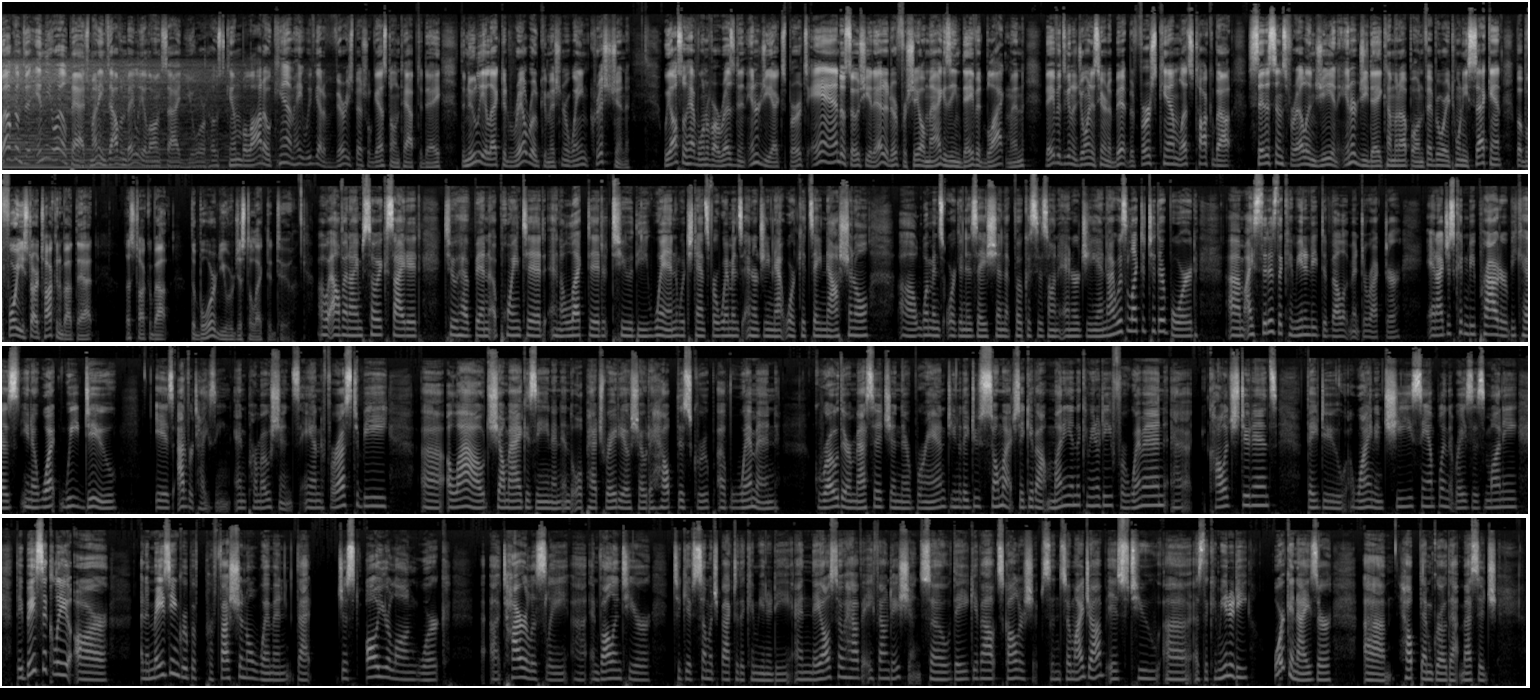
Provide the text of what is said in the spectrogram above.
Welcome to In the Oil Patch. My name's Alvin Bailey alongside your host, Kim Bellotto. Kim, hey, we've got a very special guest on tap today the newly elected Railroad Commissioner, Wayne Christian. We also have one of our resident energy experts and associate editor for Shale Magazine, David Blackman. David's going to join us here in a bit, but first, Kim, let's talk about Citizens for LNG and Energy Day coming up on February 22nd. But before you start talking about that, let's talk about the board you were just elected to. Oh, Alvin, I'm so excited to have been appointed and elected to the WEN, which stands for Women's Energy Network. It's a national uh, women's organization that focuses on energy. And I was elected to their board. Um, I sit as the community development director. And I just couldn't be prouder because, you know, what we do is advertising and promotions. And for us to be uh, allowed Shale Magazine and in the Oil Patch Radio Show to help this group of women grow their message and their brand. You know, they do so much. They give out money in the community for women, uh, college students. They do wine and cheese sampling that raises money. They basically are an amazing group of professional women that just all year long work uh, tirelessly uh, and volunteer to give so much back to the community. And they also have a foundation, so they give out scholarships. And so my job is to, uh, as the community organizer, um, help them grow that message.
